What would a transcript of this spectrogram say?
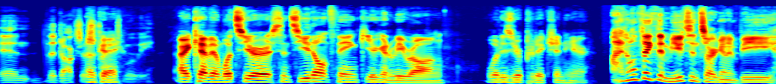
in the Doctor Okay. Strange movie. All right, Kevin. What's your? Since you don't think you're gonna be wrong, what is your prediction here? I don't think the mutants are going to be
